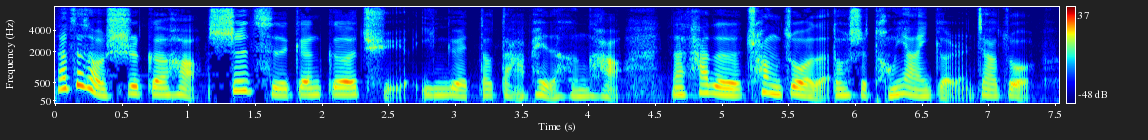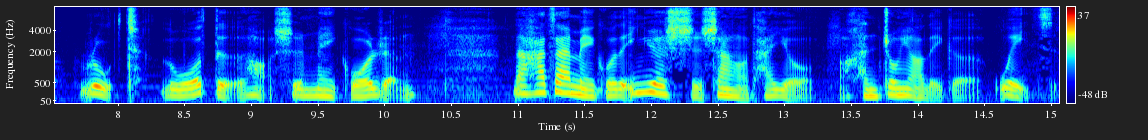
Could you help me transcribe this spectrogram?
那这首诗歌哈，诗词跟歌曲音乐都搭配的很好。那他的创作的都是同样一个人，叫做 Root 罗德哈，是美国人。那他在美国的音乐史上，他有很重要的一个位置。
